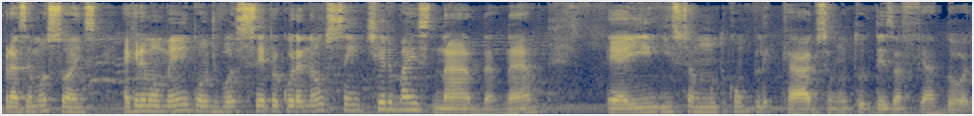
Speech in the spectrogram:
para as emoções. É aquele momento onde você procura não sentir mais nada, né? E aí isso é muito complicado, isso é muito desafiador.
